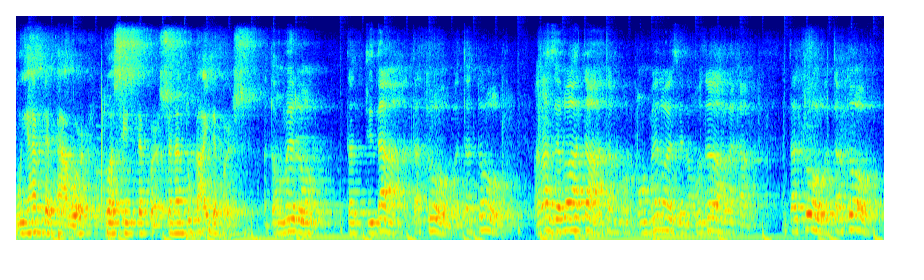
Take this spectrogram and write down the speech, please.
we have the power to assist the person and to guide the person. אתה אומר לו, אתה תדע, אתה טוב, אתה טוב. אבל זה לא אתה, אתה אומר לו את זה, וחוזר אחריך. אתה טוב, אתה טוב.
